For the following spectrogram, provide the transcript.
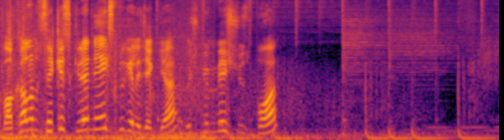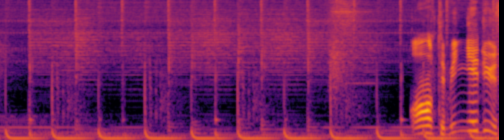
E bakalım 8 kill'e ne XP gelecek ya? 3500 puan. ...6700.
